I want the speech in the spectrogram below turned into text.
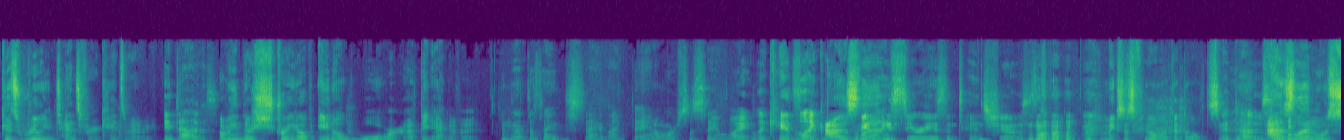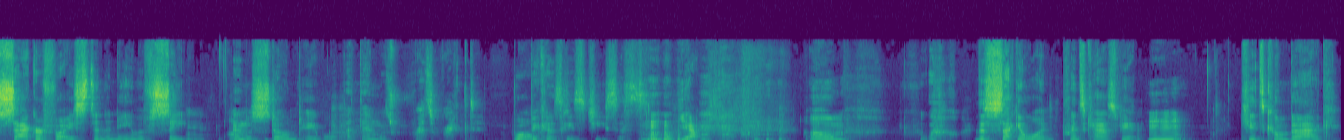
Gets really intense for a kids movie. it does. I mean, they're straight up in a war at the end of it. Isn't that the thing? Like the Animorphs the same way. Like kids like Aslan- really serious, intense shows. It makes us feel like adults. it does. Aslan was sacrificed in the name of Satan on the stone table. but then was resurrected Well, because he's Jesus. yeah. Um, the second one, Prince Caspian. mm-hmm. Kids come back,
